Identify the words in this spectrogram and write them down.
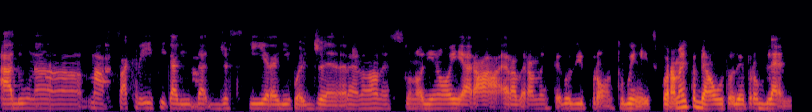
ad una massa critica di, da gestire di quel genere, no? nessuno di noi era, era veramente così pronto, quindi sicuramente abbiamo avuto dei problemi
